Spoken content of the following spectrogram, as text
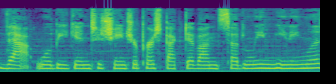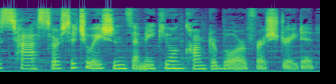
that will begin to change your perspective on suddenly meaningless tasks or situations that make you uncomfortable or frustrated.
